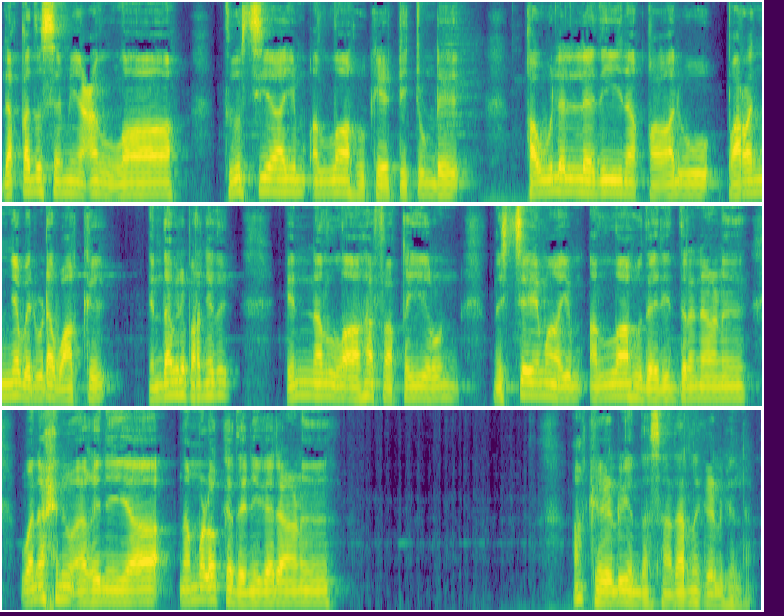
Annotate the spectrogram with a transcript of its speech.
ലഖദ് സമി അള്ളാ തീർച്ചയായും അള്ളാഹു കേട്ടിട്ടുണ്ട്. കൗലല്ലദീന കാലു പറഞ്ഞവരുടെ വാക്ക്. എന്താ അവർ പറഞ്ഞത്? ഇന്നല്ലാഹ ഫക്കീറുൻ നിശ്ചയമായും അള്ളാഹു ദരിദ്രനാണ്. വനഹ്നു അഗ്നിയ. നമ്മളൊക്കെ ധനികരാണ്. ആ കേൾവി എന്താ? സാധാരണ കേൾവിയല്ല.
